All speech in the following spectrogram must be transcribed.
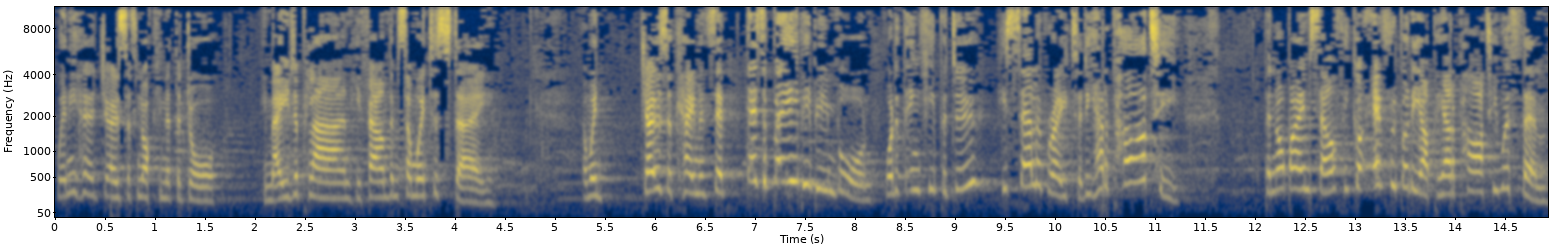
when he heard Joseph knocking at the door, he made a plan, he found them somewhere to stay. And when Joseph came and said, There's a baby being born. What did the innkeeper do? He celebrated. He had a party. But not by himself. He got everybody up. He had a party with them.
